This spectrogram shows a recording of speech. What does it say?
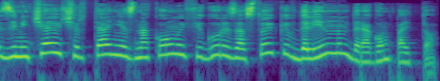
замечаю чертания знакомой фигуры за стойкой в длинном дорогом пальто.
